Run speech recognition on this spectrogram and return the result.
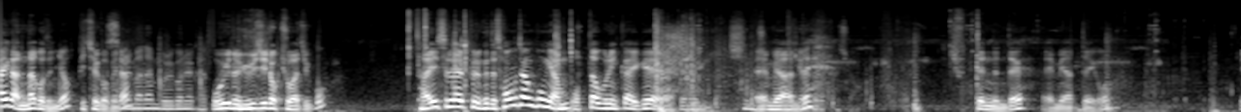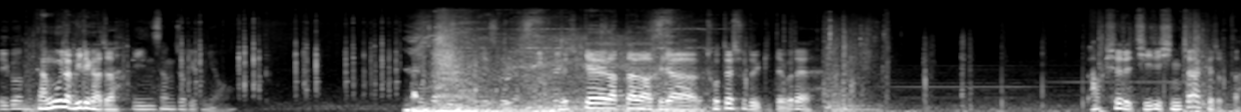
차이가 안 나거든요. 빛의 검이랑 쓸만한 물건을 갖고 오히려 유지력 좋아지고 다이슬라이프는 근데 성장공이 안- 없다 보니까 이게 애매한데? 기하도록 하죠. 됐는데 애매한데 이거 이건 당구자 미리 가자 인상적이군요. 늦게 갔다가 그냥 좆될 수도 있기 때문에 확실히 딜이 진짜 약해졌다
